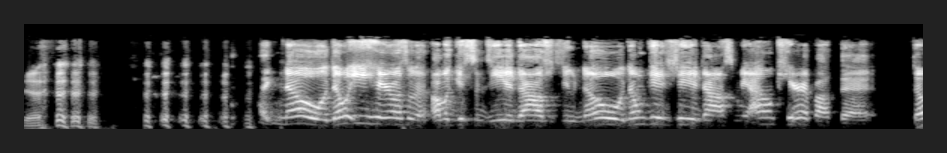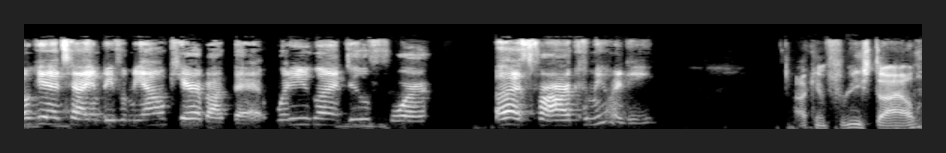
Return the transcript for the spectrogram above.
Yeah. like no, don't eat Harold's. With, I'm gonna get some Giordano's with you. No, don't get Giordano's with me. I don't care about that. Don't get Italian beef with me. I don't care about that. What are you gonna do for us for our community? I can freestyle.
